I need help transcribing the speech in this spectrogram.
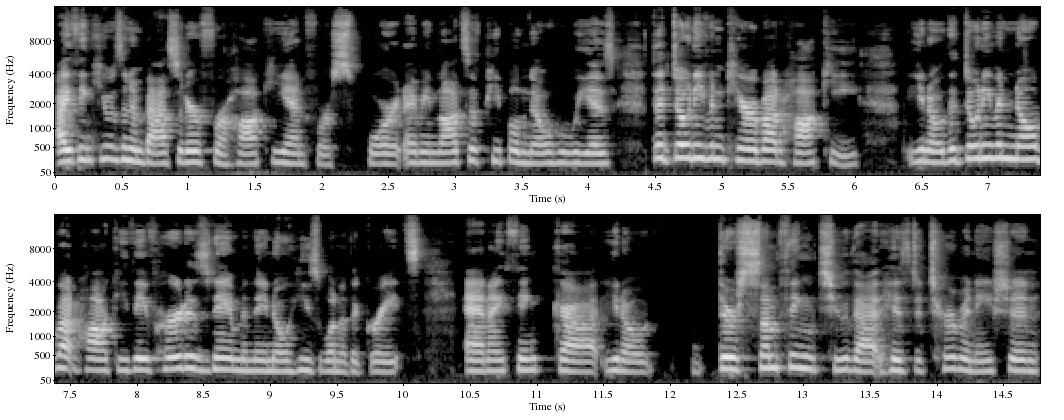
i think he was an ambassador for hockey and for sport. I mean lots of people know who he is that don't even care about hockey. You know that don't even know about hockey. They've heard his name and they know he's one of the greats. And i think uh you know there's something to that his determination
